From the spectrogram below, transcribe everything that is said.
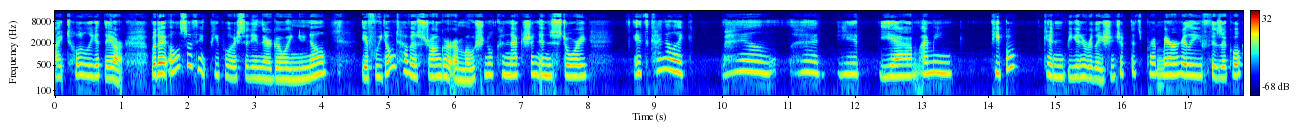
I totally get they are. But I also think people are sitting there going, you know, if we don't have a stronger emotional connection in the story, it's kind of like, uh, yeah, yeah, I mean, people can be in a relationship that's primarily physical,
